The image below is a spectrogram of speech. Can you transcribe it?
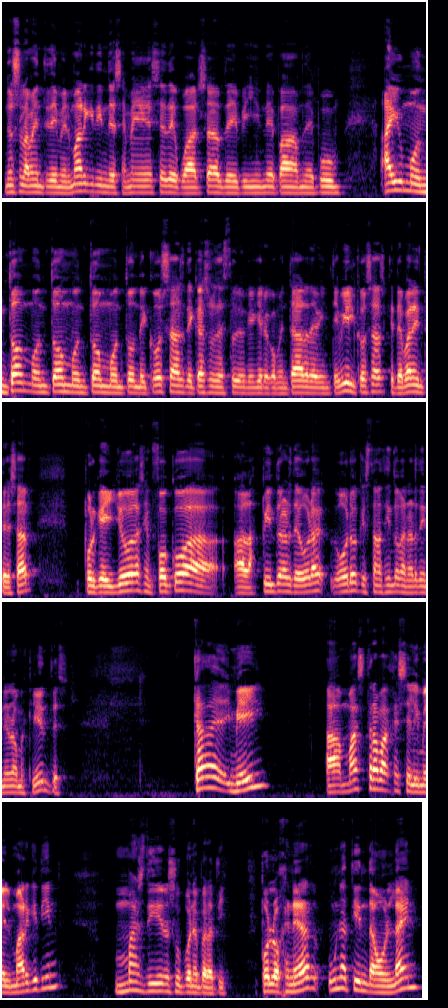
no solamente de email marketing, de SMS, de WhatsApp, de PIN, de PAM, de PUM. Hay un montón, montón, montón, montón de cosas, de casos de estudio que quiero comentar, de 20.000 cosas que te van a interesar, porque yo las enfoco a, las píldoras de oro, oro que están haciendo ganar dinero a mis clientes. Cada email, a más trabajes el email marketing, más dinero supone para ti. Por lo general, una tienda online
